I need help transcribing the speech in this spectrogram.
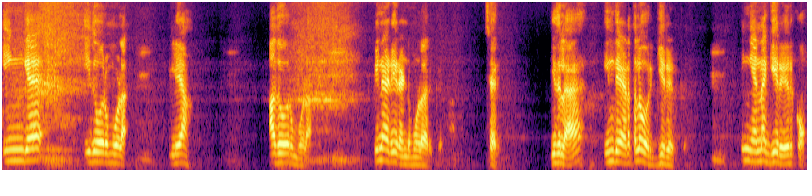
இங்க இது ஒரு மூளை. இல்லையா? அது ஒரு மூளை பின்னாடி ரெண்டு மூளை இருக்கு. சரி. இதுல இந்த இடத்துல ஒரு கீர் இருக்கு. ம். இங்க என்ன கீர் இருக்கும்?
